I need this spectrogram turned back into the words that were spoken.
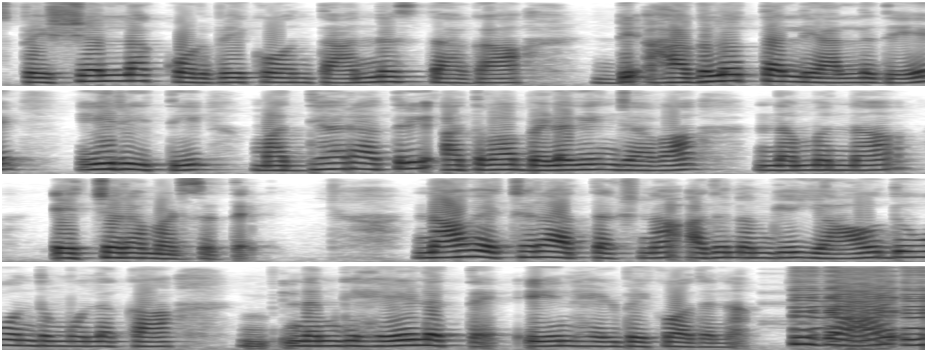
ಸ್ಪೆಷಲ್ಲಾಗಿ ಕೊಡಬೇಕು ಅಂತ ಅನ್ನಿಸ್ದಾಗ ಡಿ, ಹಗಲೊತ್ತಲ್ಲಿ ಅಲ್ಲದೆ ಈ ರೀತಿ ಮಧ್ಯರಾತ್ರಿ ಅಥವಾ ಬೆಳಗಿನ ಜಾವ ನಮ್ಮನ್ನು ಎಚ್ಚರ ಮಾಡಿಸುತ್ತೆ. ನಾವು ಎಚ್ಚರ ಆದ ತಕ್ಷಣ ಅದು ನಮಗೆ ಯಾವುದೋ ಒಂದು ಮೂಲಕ ನಮಗೆ ಹೇಳುತ್ತೆ ಏನು ಹೇಳಬೇಕು ಅದನ್ನು. ಈಗ ಈ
